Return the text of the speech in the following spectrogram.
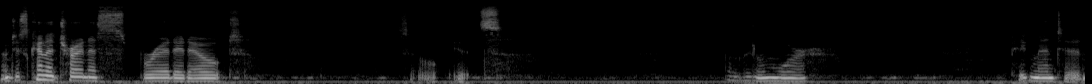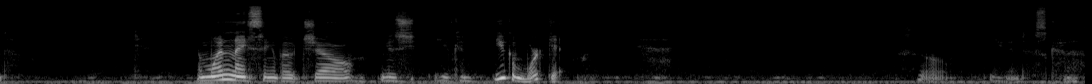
I'm just kind of trying to spread it out so it's a little more pigmented. And one nice thing about gel is you can you can work it. So you can just kind of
